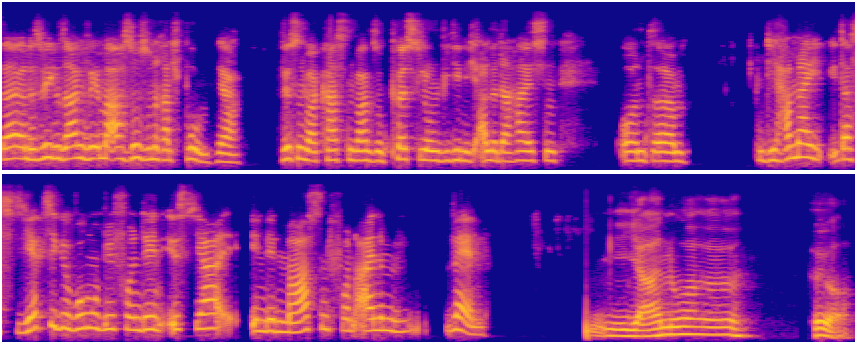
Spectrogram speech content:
Ne, und deswegen sagen wir immer, ach so, so ein Ratschbumm, ja. Wissen wir, Kastenwagen, so Pöstel und wie die nicht alle da heißen. Und ähm, die haben ja, das jetzige Wohnmobil von denen ist ja in den Maßen von einem Van. Ja, nur äh, höher.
